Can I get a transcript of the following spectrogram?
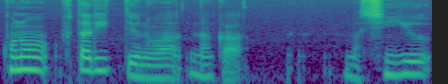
この2人っていうのはなんか、まあ、親友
